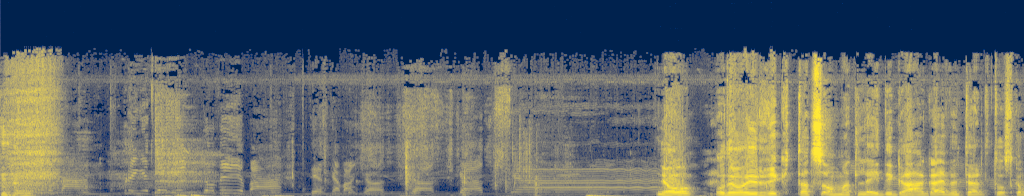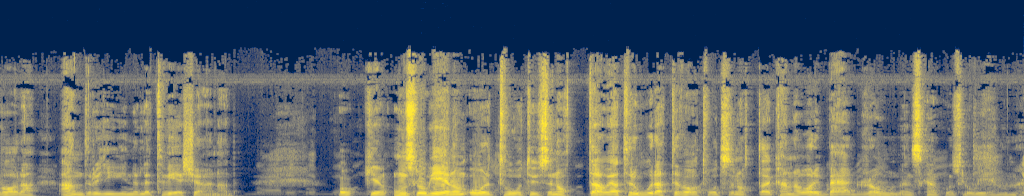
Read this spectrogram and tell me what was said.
Ja, och det har ju ryktats om att Lady Gaga eventuellt då ska vara androgyn eller tvekönad. Och eh, hon slog igenom år 2008 och jag tror att det var 2008. Kan ha varit Bad Romance kanske hon slog igenom med.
